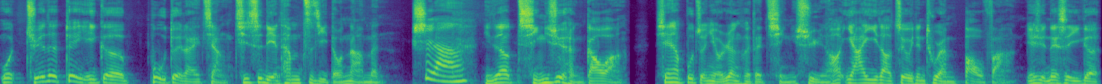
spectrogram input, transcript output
我觉得对一个部队来讲，其实连他们自己都纳闷。是啊，你知道情绪很高昂，现在不准有任何的情绪，然后压抑到最后一天突然爆发，也许那是一个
